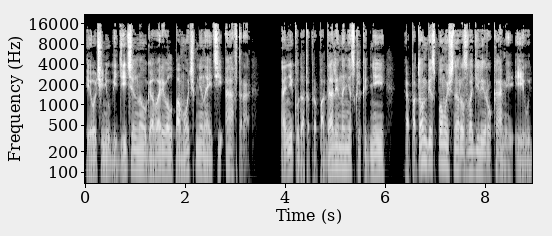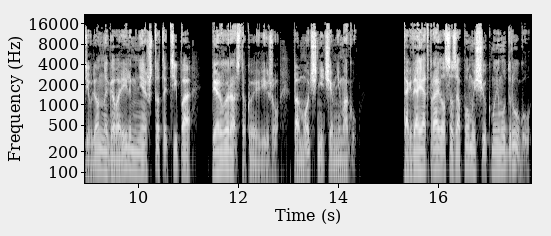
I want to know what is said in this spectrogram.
и очень убедительно уговаривал помочь мне найти автора. Они куда-то пропадали на несколько дней, а потом беспомощно разводили руками и удивленно говорили мне что-то типа «Первый раз такое вижу, помочь ничем не могу». Тогда я отправился за помощью к моему другу,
